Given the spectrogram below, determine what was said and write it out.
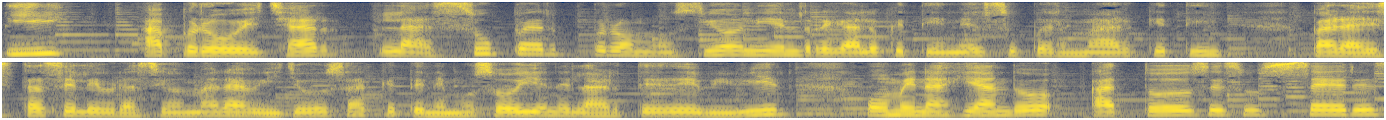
y aprovechar la super promoción y el regalo que tiene el supermarketing para esta celebración maravillosa que tenemos hoy en el arte de vivir, homenajeando a todos esos seres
